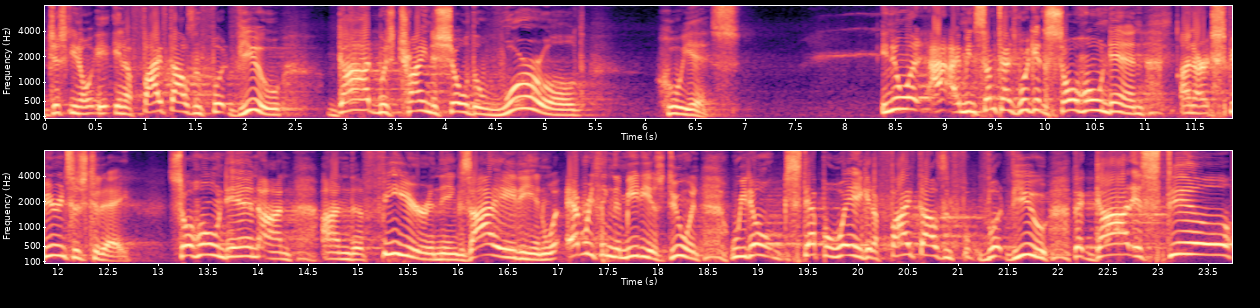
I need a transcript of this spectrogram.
just, you know, in a 5,000 foot view, God was trying to show the world who he is. You know what? I, I mean, sometimes we're getting so honed in on our experiences today so honed in on, on the fear and the anxiety and what, everything the media is doing, we don't step away and get a 5,000 foot view that God is still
